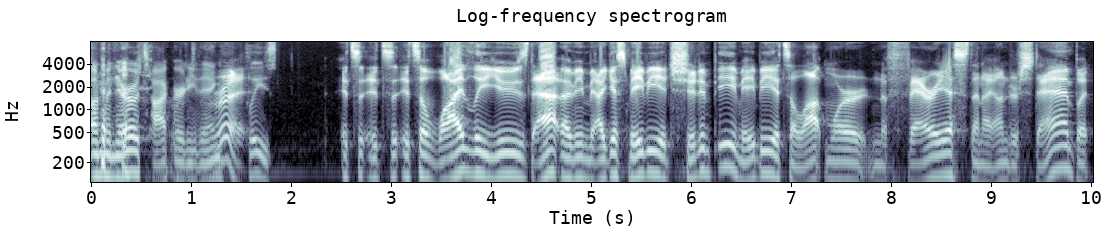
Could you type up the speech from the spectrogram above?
on Monero talk or anything. Right. Please. It's it's it's a widely used app. I mean, I guess maybe it shouldn't be. Maybe it's a lot more nefarious than I understand. But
